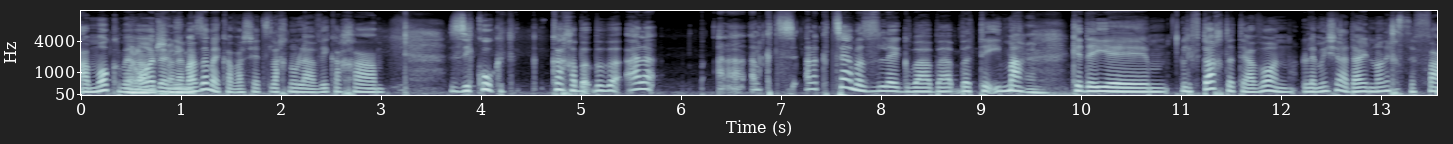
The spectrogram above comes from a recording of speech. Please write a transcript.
עמוק מאוד. אני. מה זה מקווה שהצלחנו להביא ככה זיקוק, ככה, ב- ב- ב- על על על קצה- על הקצה המזלג, ב- ב- בטעימה, כן. כדי uh, לפתוח את התיאבון למי שעדיין לא נחשפה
